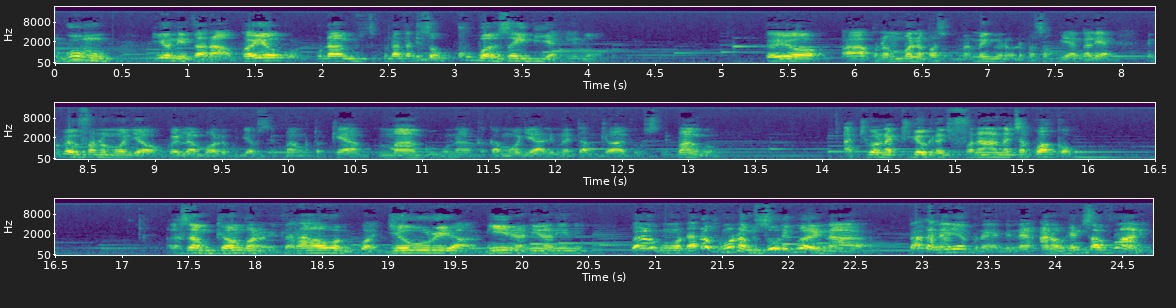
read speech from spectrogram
ngumu hiyo ni dharau. Kwa hiyo kuna, kuna tatizo kubwa zaidi ya hilo. Kwa hiyo uh, kuna mambo napaswa mengi unapaswa kuiangalia nikupe mfano mmoja wa kweli ambao alikuja usini pangu kutokea magu kuna kaka mmoja alimleta mke wake usini pangu akiwa na kilio kinachofanana na cha kwako. Akasema mke wangu ananidharau amekuwa jeuri ya nini na nini na nini kweli dada ukimwona mzuri kweli na taka naye kuna ana uhensa fulani.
